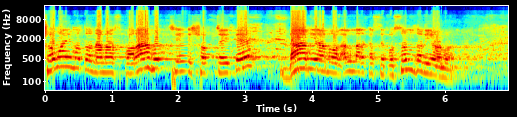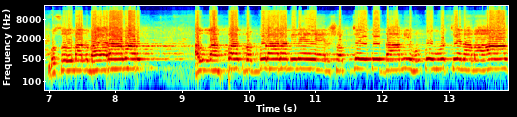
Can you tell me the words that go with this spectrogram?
সময় মতো নামাজ পড়া হচ্ছে সবচাইতে দামি আমল, আল্লাহর কাছে পছন্দনীয় আমল। মুসলমান ভাইরা আমার, আল্লাহ পাক রব্বুল আলামিনের সবচাইতে দামি হুকুম হচ্ছে নামাজ।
